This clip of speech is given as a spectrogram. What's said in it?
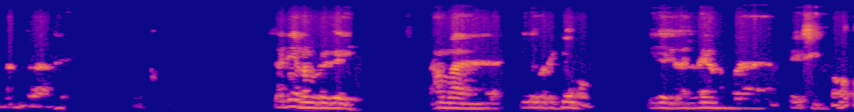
நன்றாக இருக்கும். சரியா நண்பர்களே? நாம இது வரைக்கும் இதெல்லாம் நம்ம பேசிட்டோம்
